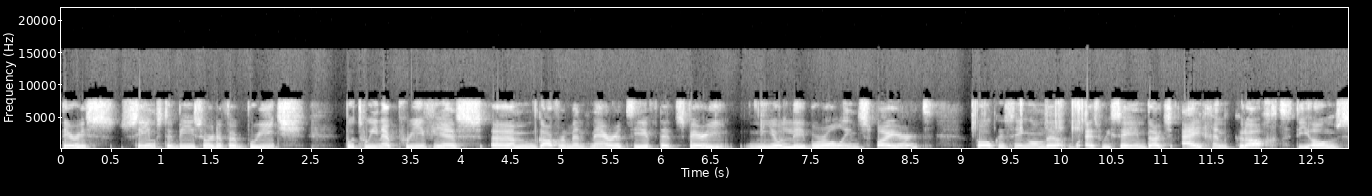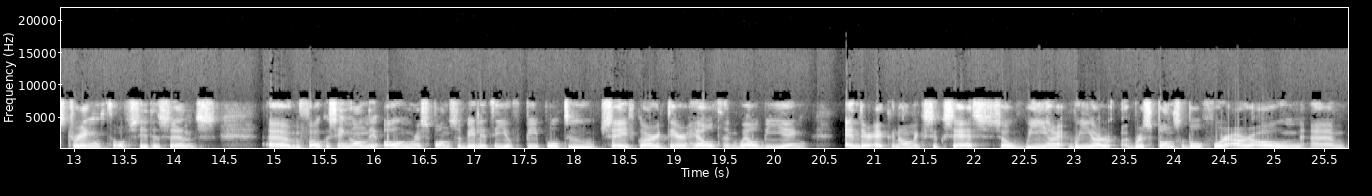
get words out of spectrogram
there is seems to be sort of a breach between a previous um, government narrative that's very neoliberal inspired focusing on the, as we say in Dutch, eigen kracht, the own strength of citizens, um, focusing on the own responsibility of people to safeguard their health and well-being and their economic success. So we are we are responsible for our own um,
